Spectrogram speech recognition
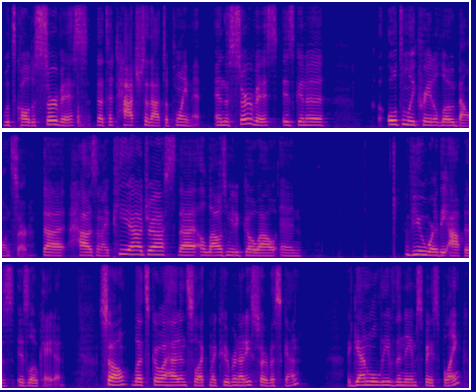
what's called a service that's attached to that deployment. And the service is going to ultimately create a load balancer that has an IP address that allows me to go out and view where the app is, is located. So let's go ahead and select my Kubernetes service again. Again, we'll leave the namespace blank,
